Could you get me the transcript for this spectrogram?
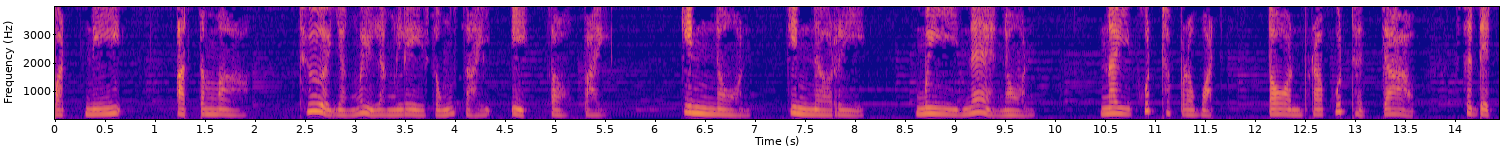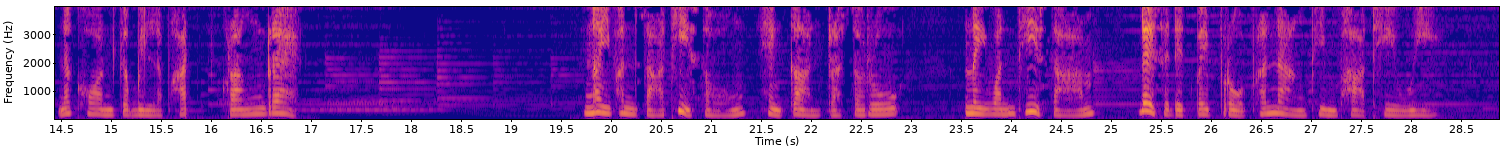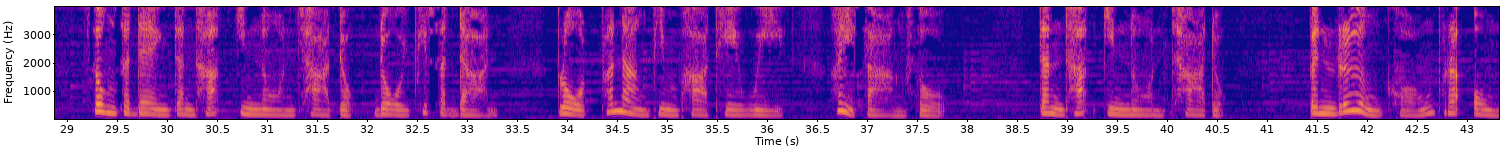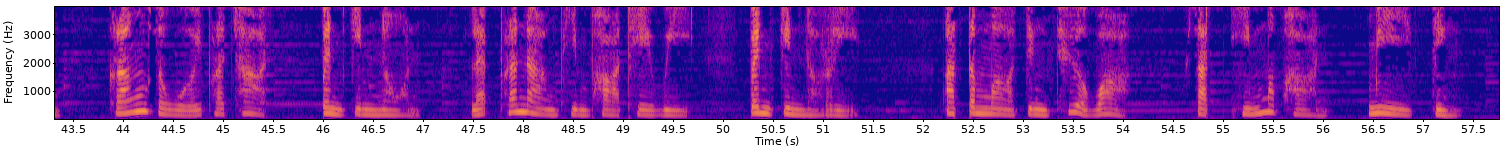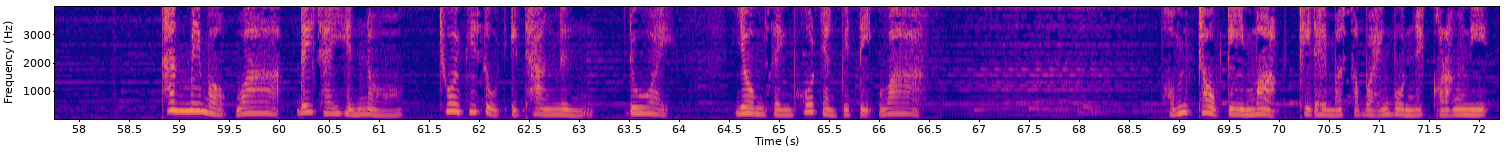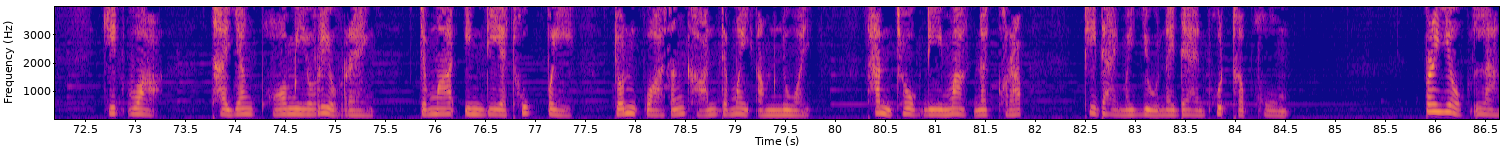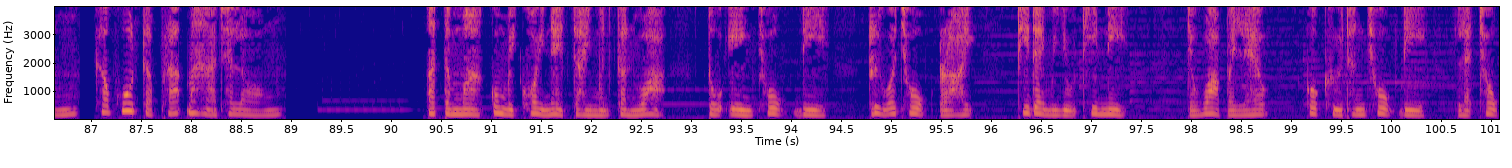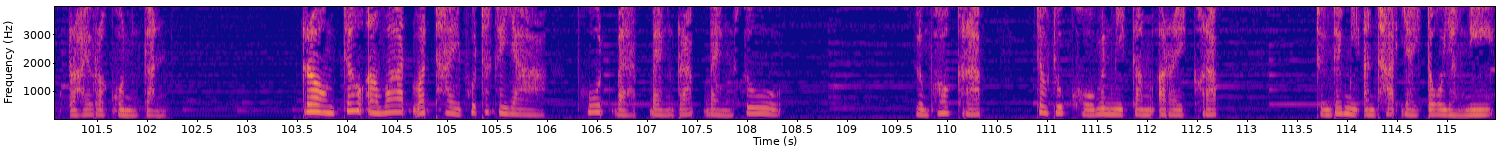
บัดนี้อัตมา เชื่ออยังไม่ลังเลสงสัยอีกต่อไป กินนอน กินนารี มีแน่นอน ในพุทธประวัติตอนพระพุทธเจ้า เสด็จนครกบิลพัทครั้งแรก ในพรรษาที่สองแห่งการตรัสรู้ ในวันที่สามได้เสด็จไปโปรดพระนางพิมพาเทวี ทรงแสดงจันทะกินนอนชาดกโดยพิสดารโปรดพระนางพิมพาเทวีให้สางโศก จันทะกินนอนชาดก เป็นเรื่องของพระองค์ ครั้งเสวยพระชาติ เป็นกินนอน และพระนางพิมพาเทวี เป็นกินนรี อัตมาจึงเชื่อว่า สัตว์หิมพานมีจริง ท่านไม่บอกว่าได้ใช้เห็นหนอ ช่วยพิสูจน์อีกทางหนึ่ง ด้วย โยมเสงพูดอย่างปิติว่า ผมโชคดีมากที่ได้มาสแสวงบุญในครั้งนี้ คิดว่าถ้ายังพอมีเรี่ยวแรง จะมาอินเดียทุกปี จนกว่าสังขารจะไม่อำนวย ท่านโชคดีมากนะครับ ที่ได้มาอยู่ในแดนพุทธภูมิ ประโยคหลังเขาพูดกับพระมหาฉลอง อาตมาก็ไม่ค่อยแน่ใจเหมือนกันว่า ตัวเองโชคดี หรือว่าโชคร้ายที่ได้มาอยู่ที่นี่ จะว่าไปแล้วก็คือทั้งโชคดีและโชคร้ายระคนกัน รองเจ้าอาวาสวัดไทยพุทธคยาพูดแบบแบ่งรับแบ่งสู้ หลวงพ่อครับ เจ้าทุกโขมันมีกรรมอะไรครับ ถึงได้มีอันทะใหญ่โตอย่างนี้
